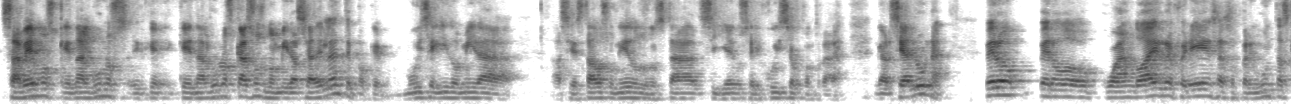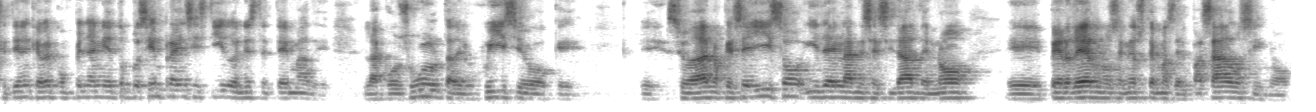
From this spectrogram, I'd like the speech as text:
sabemos que en, algunos, eh, que, en algunos casos no mira hacia adelante, porque muy seguido mira hacia Estados Unidos, donde está siguiéndose el juicio contra García Luna. Pero, pero cuando hay referencias o preguntas que tienen que ver con Peña Nieto, pues siempre ha insistido en este tema de la consulta, del juicio que, eh, ciudadano que se hizo y de la necesidad de no perdernos en esos temas del pasado, sino,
